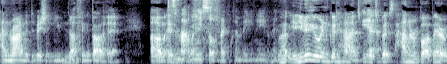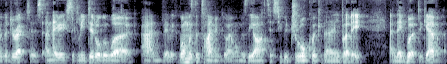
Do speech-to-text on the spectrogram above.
and ran the division, knew nothing about it. Um, Doesn't matter when you saw Fred Quimby, you knew you were in. well, you knew you were in good hands because Yeah. Hanna and Barbera were the directors, and they basically did all the work. And they, one was the timing guy, and one was the artist who could draw quicker than anybody, and they'd work together.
